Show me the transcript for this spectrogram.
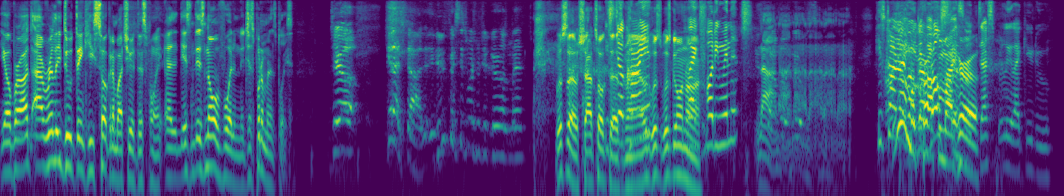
Yo, bro, I, I really do think he's talking about you at this point. Uh, there's, there's no avoiding it. Just put him in his place. Gerald, get that shot. Did you fix the situation with your girls, man? What's up? Shot talk You to us, still man. crying? What's what's going on? Like 40 minutes? Nah, nah, nah, nah, nah, nah. He's crying Yeah, over I'ma your cry for my girl. So desperately like you do.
